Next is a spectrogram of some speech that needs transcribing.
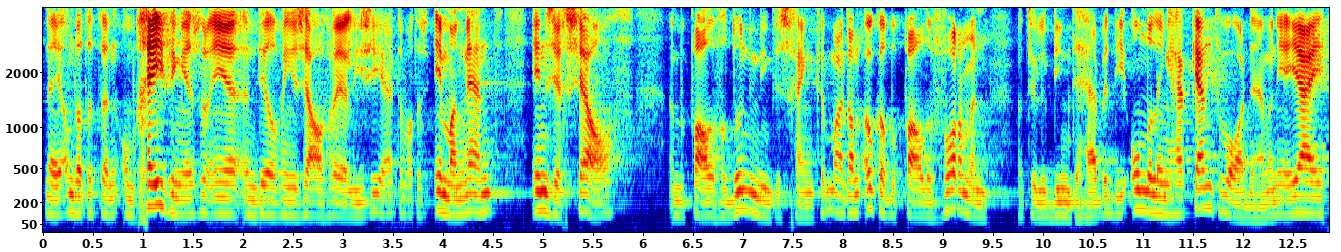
Nee, omdat het een omgeving is waarin je een deel van jezelf realiseert en wat dus immanent in zichzelf een bepaalde voldoening dient te schenken, maar dan ook wel bepaalde vormen natuurlijk dient te hebben die onderling herkend worden. En wanneer jij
